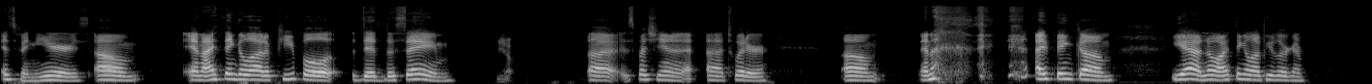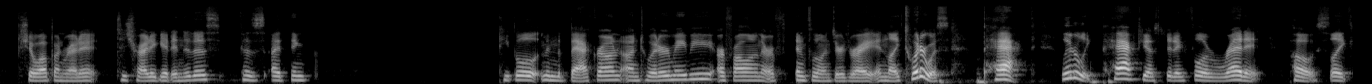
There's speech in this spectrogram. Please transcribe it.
It's been years. Um. And I think a lot of people did the same. Yeah. Uh, especially on uh, Twitter. Um. And I think um yeah, no, I think a lot of people are going to show up on Reddit to try to get into this because I think people in the background on Twitter maybe are following their influencers, right? And like Twitter was packed, literally packed yesterday full of Reddit posts. Like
